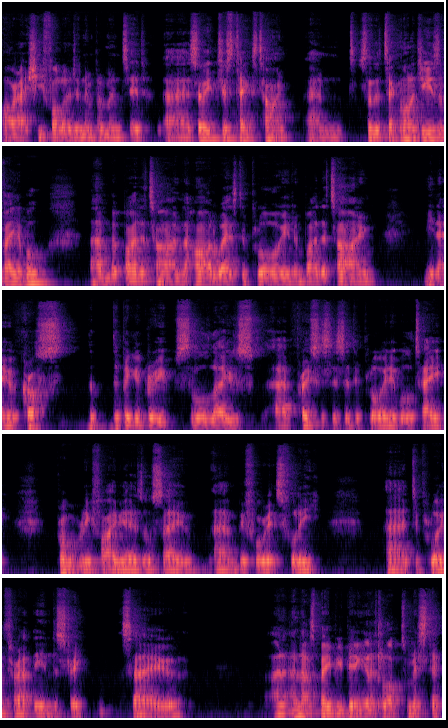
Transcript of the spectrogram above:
are actually followed and implemented. Uh, so it just takes time. And so the technology is available, um, but by the time the hardware is deployed and by the time, you know, across the, the bigger groups, all those uh, processes are deployed, it will take probably five years or so um, before it's fully uh, deployed throughout the industry. So, and, and that's maybe being a little optimistic.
